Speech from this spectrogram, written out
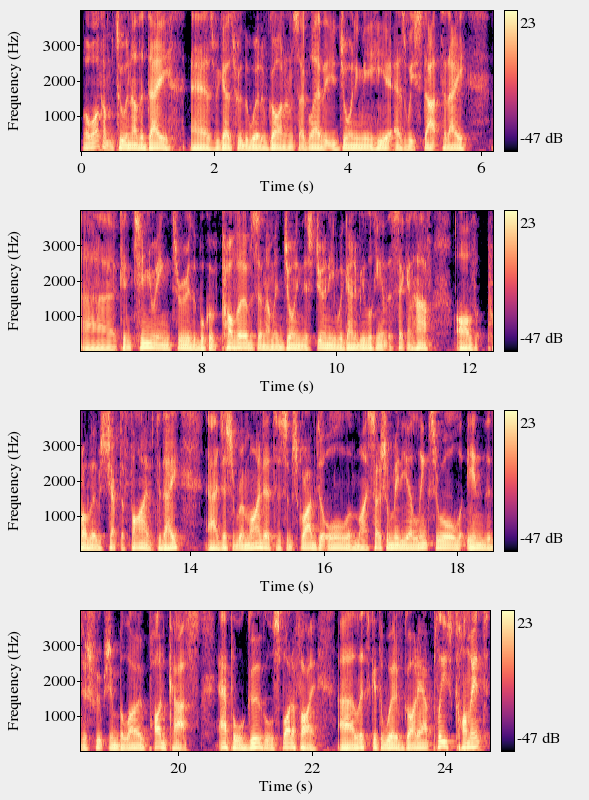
Well, welcome to another day as we go through the Word of God. I'm so glad that you're joining me here as we start today, uh, continuing through the book of Proverbs, and I'm enjoying this journey. We're going to be looking at the second half of Proverbs chapter 5 today. Uh, just a reminder to subscribe to all of my social media. Links are all in the description below. Podcasts, Apple, Google, Spotify. Uh, let's get the Word of God out. Please comment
